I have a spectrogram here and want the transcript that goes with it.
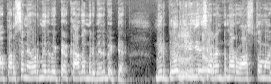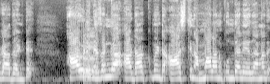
ఆ పర్సన్ ఎవరి మీద పెట్టారు కాదంబరి మీద పెట్టారు. మీరు పోర్జరీ చేశారంటున్నారు వాస్తవమా కాదంటే ఆవిడ నిజంగా ఆ డాక్యుమెంట్ ఆస్తిని అమ్మాలనుకుందా లేదా అన్నది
